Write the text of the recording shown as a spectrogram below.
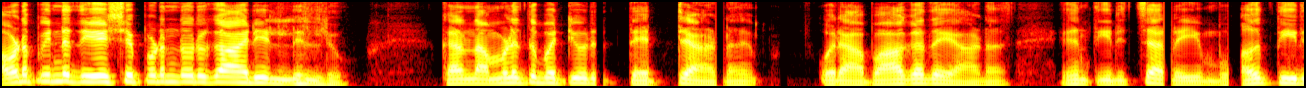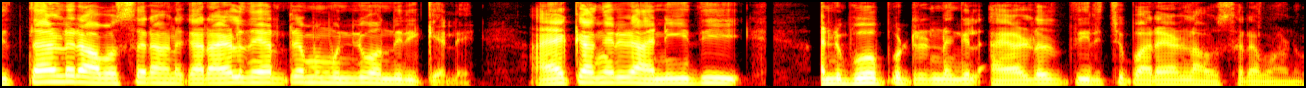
അവിടെ പിന്നെ ദേഷ്യപ്പെടേണ്ട ഒരു കാര്യമില്ലല്ലോ. കാരണം നമ്മളിത് പറ്റിയ ഒരു തെറ്റാണ് ഒരു അപാകതയാണ് എന്ന് തിരിച്ചറിയുമ്പോൾ അത് തിരുത്താനുള്ള ഒരു അവസരമാണ്. കാരണം അയാൾ നേരത്തെ നമ്മൾ മുന്നിൽ വന്നിരിക്കല്ലേ അയാൾക്ക് അങ്ങനെ ഒരു അനീതി അനുഭവപ്പെട്ടിട്ടുണ്ടെങ്കിൽ അയാളുടെ തിരിച്ചു പറയാനുള്ള അവസരമാണ്.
